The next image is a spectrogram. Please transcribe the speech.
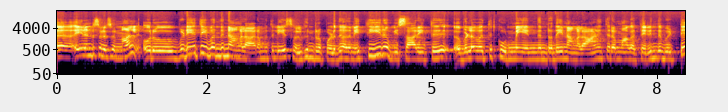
அஹ், ஏனென்று சொல்லி சொன்னால் ஒரு விடயத்தை வந்து நாங்கள் ஆரம்பத்திலேயே சொல்கின்ற பொழுது அதனை தீர விசாரித்து விளவத்திற்கு உண்மை என்கின்றதை நாங்கள் ஆணித்தரமாக தெரிந்துவிட்டு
